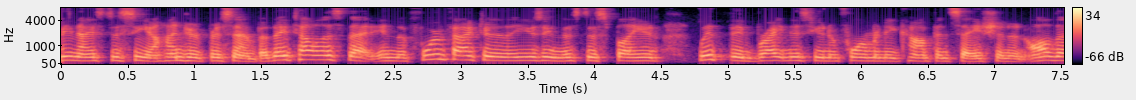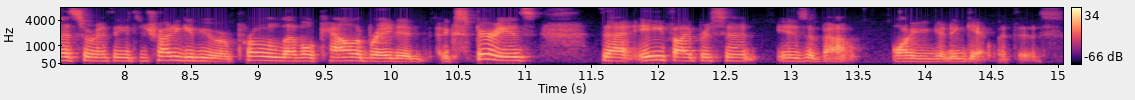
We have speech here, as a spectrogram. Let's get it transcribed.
be nice to see 100%, but they tell us that in the form factor they're using this display in with the brightness uniformity compensation and all that sort of thing to try to give you a pro level calibrated experience that 85% is about all you're going to get with this.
